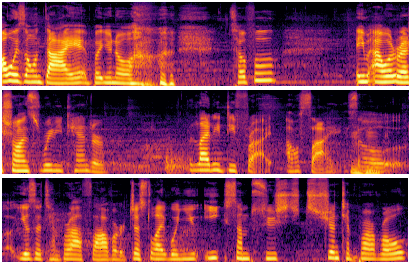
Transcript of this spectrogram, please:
always on diet, but you know, tofu in our restaurant is really tender, lightly deep fried outside. So use a tempura flour, just like when you eat some sushi tempura roll,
